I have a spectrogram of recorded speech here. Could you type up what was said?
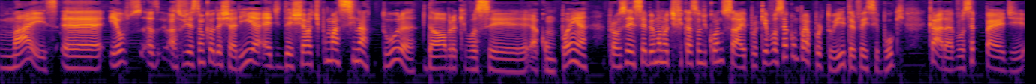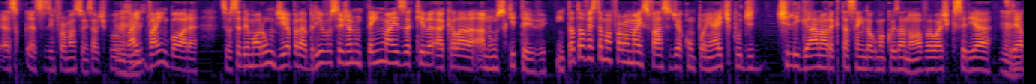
Mas é, eu, a, a, sugestão que eu deixaria é de deixar tipo uma assinatura da obra que você acompanha para você receber uma notificação de quando sai, porque você acompanha por Twitter, Facebook, cara, você perde as, essas informações, sabe? Tipo, uhum. vai, vai embora. Se você demora um dia para abrir, você já não tem mais aquele aquela anúncio que teve. Então talvez tenha uma forma mais fácil de acompanhar e tipo de te ligar na hora que tá saindo alguma coisa nova, eu acho que seria, uhum. seria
